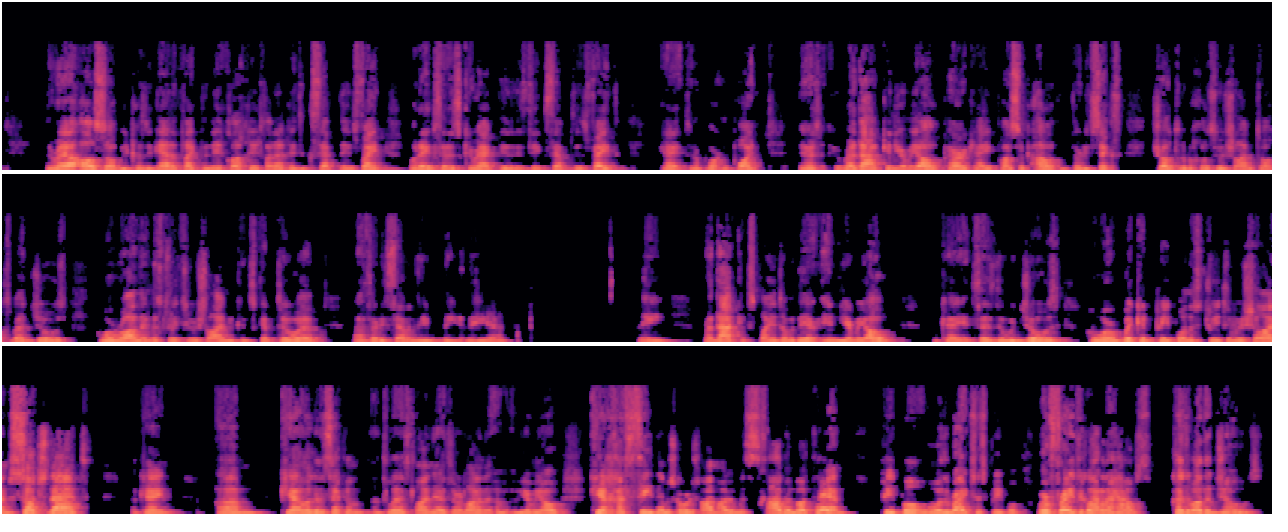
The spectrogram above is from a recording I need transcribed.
The Rea also, because again, it's like the Chichanech, he's accepting his fate. What Abe said is correct, it is to accept his fate. Okay, it's an important point. There's Radak in Yirmiyahu, Parak Pasuk Aleph, in 36. Shot to the Bechutz Yerushalayim talks about Jews who were running the streets of Yerushalayim. You can skip to uh, uh, 37, the, the, the uh, the Radak explains over there in Yirmiyahu, okay, it says there were Jews who were wicked people in the streets of Yerushalayim, such that, okay, um, look at the second to last line there, third line of Yirmiyahu, people who were the righteous people were afraid to go out of the house because of other Jews.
